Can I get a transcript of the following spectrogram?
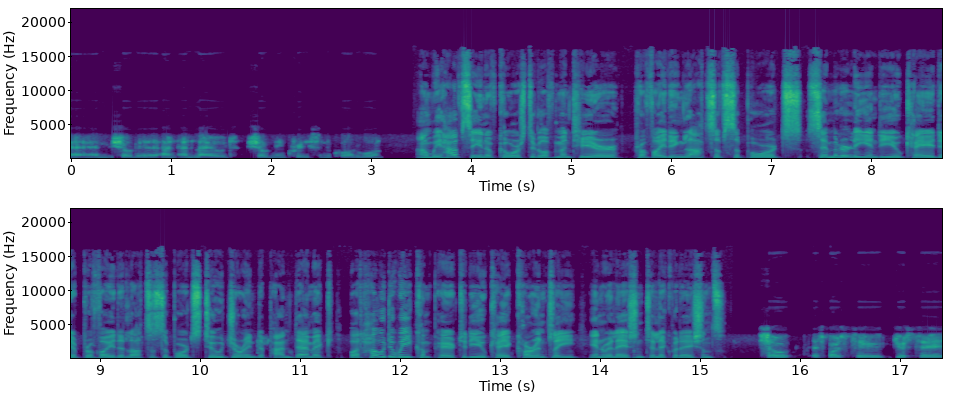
um, showed a, and, and Louth showed an increase in the quarter one. And we have seen, of course, the government here providing lots of supports. Similarly, in the UK, they provided lots of supports too during the pandemic. But how do we compare to the UK currently in relation to liquidations? So, I suppose to just to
